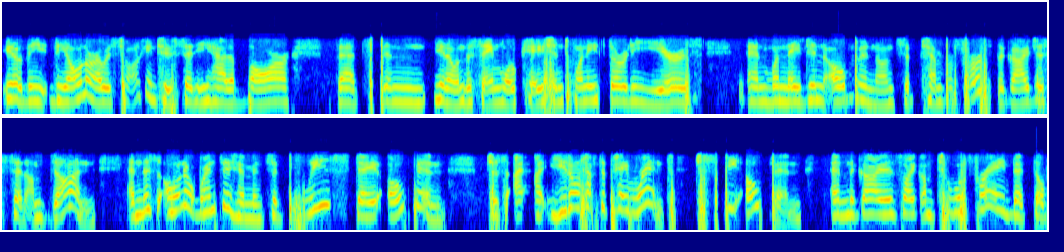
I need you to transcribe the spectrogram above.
you know, the the owner I was talking to said he had a bar that's been you know in the same location 20, 30 years. And when they didn't open on September 1st, the guy just said, I'm done. And this owner went to him and said, please stay open. Just, I, I, you don't have to pay rent. Just be open. And the guy is like, I'm too afraid that they'll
